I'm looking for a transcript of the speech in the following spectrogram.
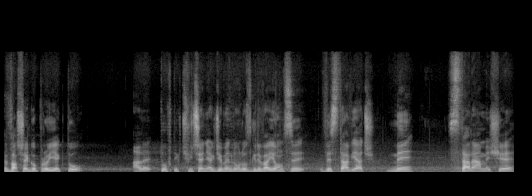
waszego projektu, ale tu w tych ćwiczeniach, gdzie będą rozgrywający wystawiać, my staramy się,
